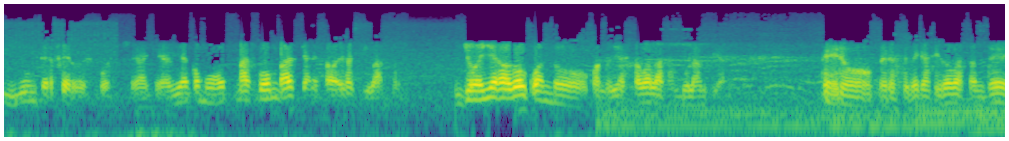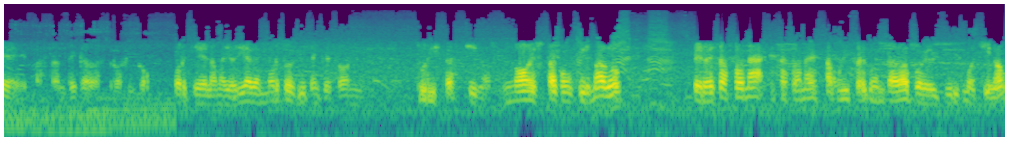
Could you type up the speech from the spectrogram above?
y un tercero después. O sea que había como más bombas que han estado desactivando. Yo he llegado cuando cuando ya estaban las ambulancias pero pero se ve que ha sido bastante bastante catastrófico porque la mayoría de muertos dicen que son turistas chinos no está confirmado pero esa zona esa zona está muy frecuentada por el turismo chino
